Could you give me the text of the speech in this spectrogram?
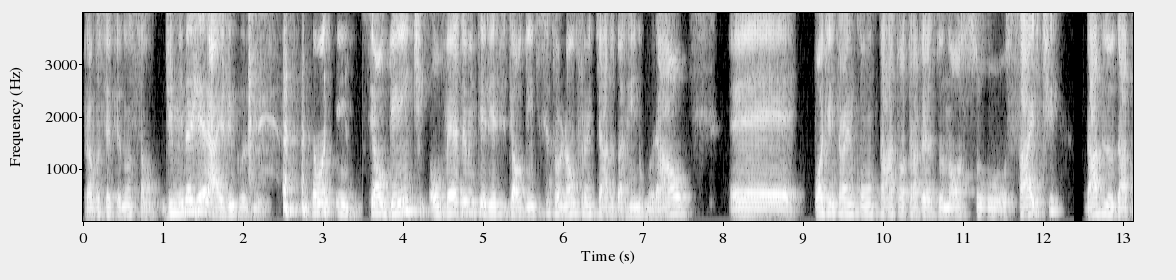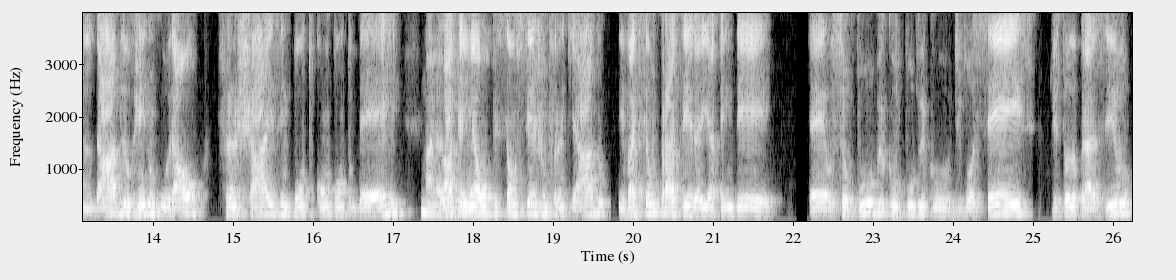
para você ter noção, de Minas Gerais, inclusive. Então, assim, se alguém te, houver o interesse de alguém de se tornar um franqueado da Reino Rural, é, pode entrar em contato através do nosso site www.reinoguralfranchising.com.br. Lá tem a opção Seja um Franqueado e vai ser um prazer aí atender é, o seu público, o público de vocês, de todo o Brasil,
